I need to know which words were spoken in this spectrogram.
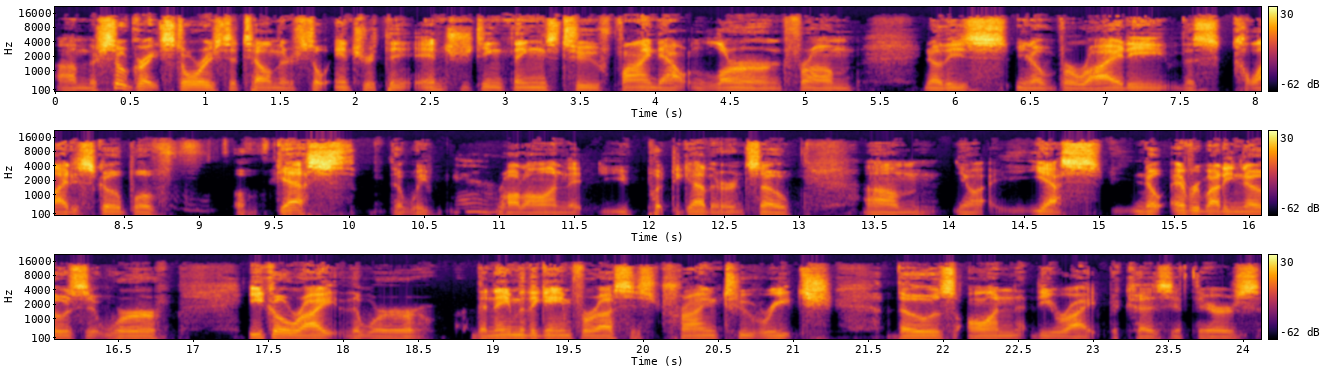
Um, there's still great stories to tell, and there's still interesting, interesting things to find out and learn from, you know, these, you know, variety, this kaleidoscope of of guests that we yeah. brought on that you put together. And so, um, you know, yes, no, everybody knows that we're eco right, that we're, the name of the game for us is trying to reach those on the right because if there's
